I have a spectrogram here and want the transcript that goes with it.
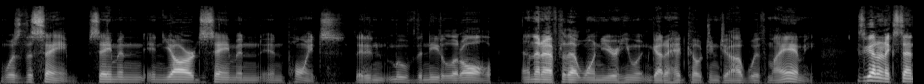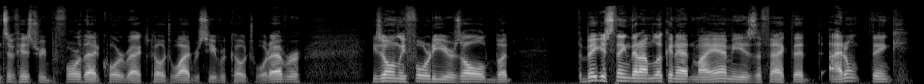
was the same, same in, in yards, same in, in points. They didn't move the needle at all. And then after that one year, he went and got a head coaching job with Miami. He's got an extensive history before that quarterbacks coach, wide receiver coach, whatever. He's only 40 years old, but the biggest thing that I'm looking at in Miami is the fact that I don't think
